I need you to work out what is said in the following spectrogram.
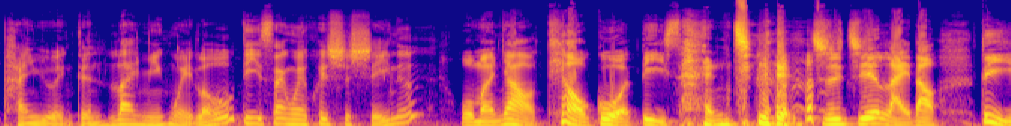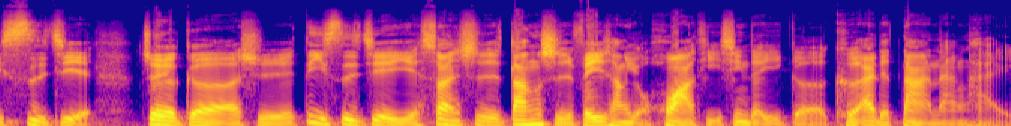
潘裕文跟赖明伟喽。第三位会是谁呢？我们要跳过第三届，直接来到第四届。这个是第四届，也算是当时非常有话题性的一个可爱的大男孩，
